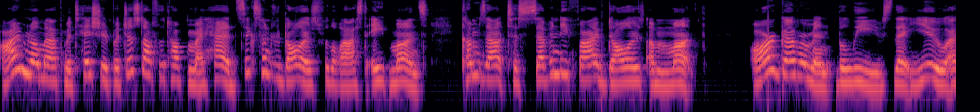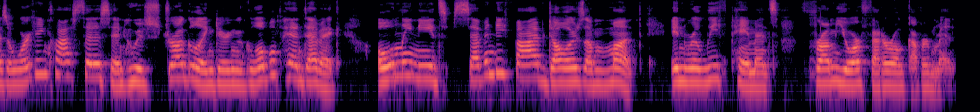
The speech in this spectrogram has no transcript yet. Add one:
I'm no mathematician, but just off the top of my head, $600 for the last eight months comes out to $75 a month. Our government believes that you, as a working class citizen who is struggling during a global pandemic, only needs $75 a month in relief payments from your federal government.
